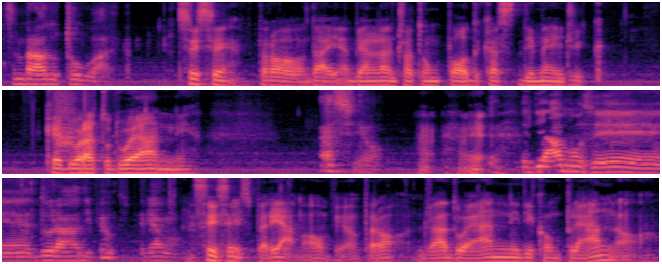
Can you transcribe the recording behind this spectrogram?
sembrava tutto uguale. capito? Sì, sì, però dai, abbiamo lanciato un podcast di Magic che è durato due anni. Eh sì, oh. Eh, eh, Vediamo se dura di più, speriamo. Sì, sì, speriamo, ovvio, però già due anni di compleanno,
